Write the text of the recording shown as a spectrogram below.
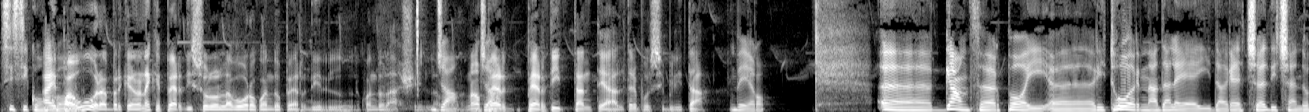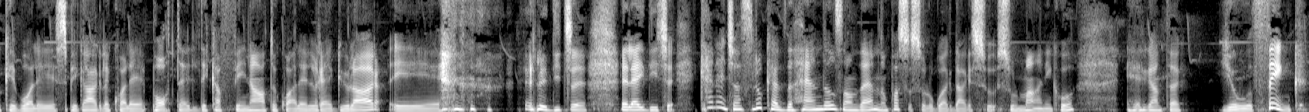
Sì, sì, Hai concordo. paura perché non è che perdi solo il lavoro quando, perdi il- quando lasci il Già, lavoro, no? già. Per- perdi tante altre possibilità. Vero. Eh, Gunther poi eh, ritorna da lei, da Rachel, dicendo che vuole spiegarle quale pot è il decaffeinato e quale è il regular e, e le dice- e lei dice Can I just look at the handles on them? Non posso solo guardare su- sul manico? E Gunther, You would think.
